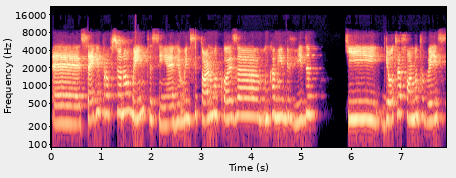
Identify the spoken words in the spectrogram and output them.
é, seguem profissionalmente, assim, é, realmente se torna uma coisa, um caminho de vida que, de outra forma, talvez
